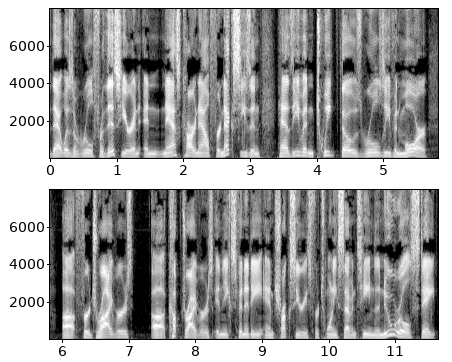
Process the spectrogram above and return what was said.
that was a rule for this year, and, and NASCAR now for next season has even tweaked those rules even more uh, for drivers, uh, Cup drivers in the Xfinity and Truck Series for 2017. The new rules state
